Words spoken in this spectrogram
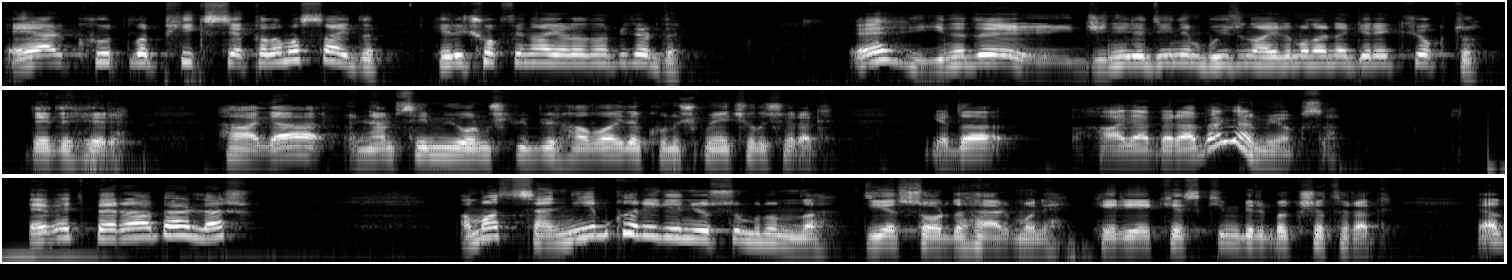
eğer Coot'la Pix yakalamasaydı Harry çok fena yaralanabilirdi. Eh yine de Ginny ile Dean'in bu yüzden ayrılmalarına gerek yoktu dedi Harry. Hala önemsemiyormuş gibi bir havayla konuşmaya çalışarak. Ya da hala beraberler mi yoksa? Evet beraberler. Ama sen niye bu kadar ilgileniyorsun bununla? diye sordu Hermione Harry'e keskin bir bakış atarak. Ya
